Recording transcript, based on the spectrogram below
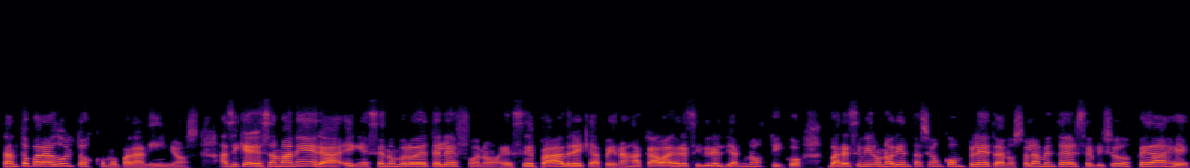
tanto para adultos como para niños. Así que de esa manera, en ese número de teléfono, ese padre que apenas acaba de recibir el diagnóstico va a recibir una orientación completa, no solamente del servicio de hospedaje,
